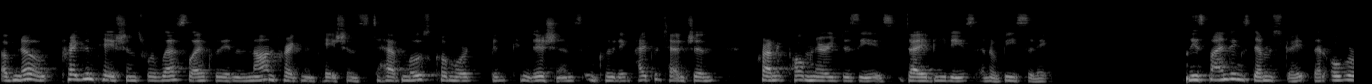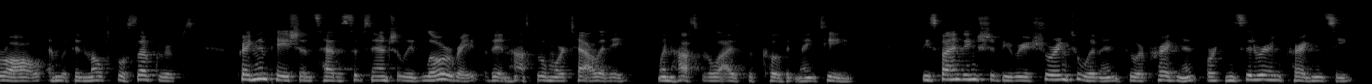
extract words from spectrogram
Of note, pregnant patients were less likely than non pregnant patients to have most comorbid conditions, including hypertension, chronic pulmonary disease, diabetes, and obesity. These findings demonstrate that overall and within multiple subgroups, pregnant patients had a substantially lower rate of in hospital mortality when hospitalized with COVID 19. These findings should be reassuring to women who are pregnant or considering pregnancy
